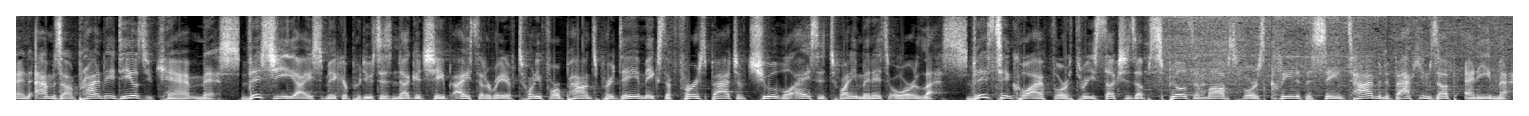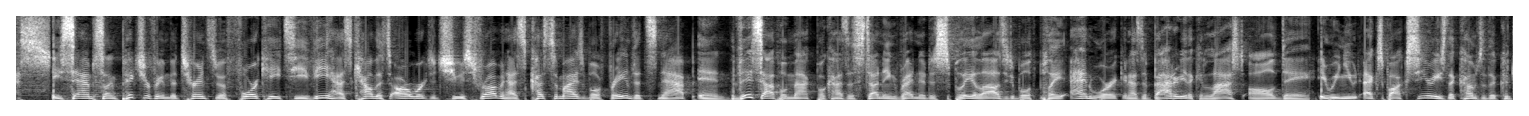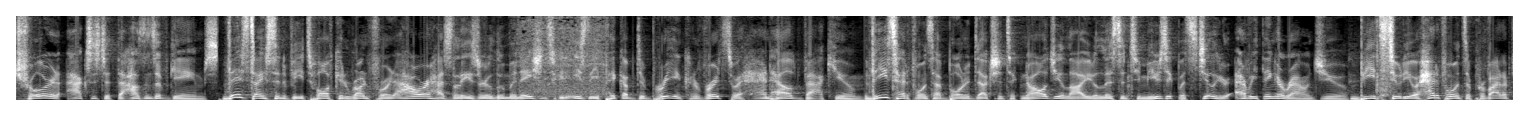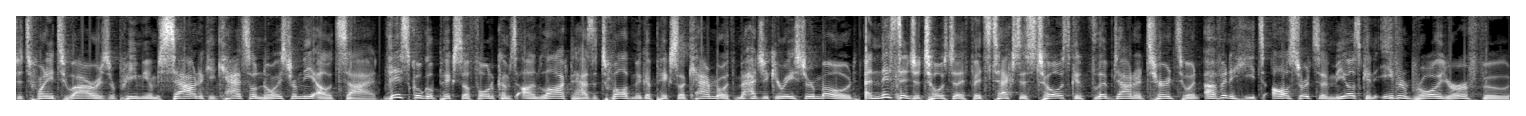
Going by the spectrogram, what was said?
10 Amazon Prime Day deals you can't miss. This GE ice maker produces nugget shaped ice at a rate of 24 pounds per day and makes the first batch of chewable ice in 20 minutes or less. This Tineco iFloor 3 suctions up spills and mops floors clean at the same time and vacuums up any mess. A Samsung picture frame that turns to a 4K TV has countless artwork to choose from and has customizable frames that snap in. This Apple MacBook has a stunning Retina display, allows you to both play and work, and has a battery that can last all day. A renewed Xbox Series that comes with a controller and access to thousands of games. This Dyson V12 can run for an hour, has laser illumination so you can easily pick up debris and converts to a handheld vacuum. These headphones have bone induction technology allow you to listen to music but still hear everything around you. Beat Studio headphones that provide up to 22 hours of premium sound and can cancel noise from the outside. This Google Pixel phone comes unlocked and has a 12 megapixel camera with magic eraser mode. And this Ninja toaster that fits Texas toast can flip down and turn to an oven heats all sorts of meals, can even broil your food.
